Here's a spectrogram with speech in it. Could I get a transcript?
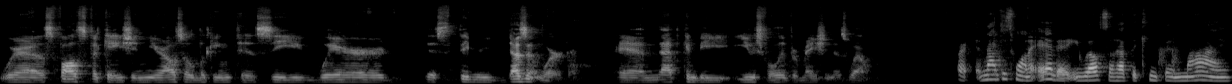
Whereas falsification, you're also looking to see where this theory doesn't work, and that can be useful information as well. Right, and I just want to add that you also have to keep in mind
